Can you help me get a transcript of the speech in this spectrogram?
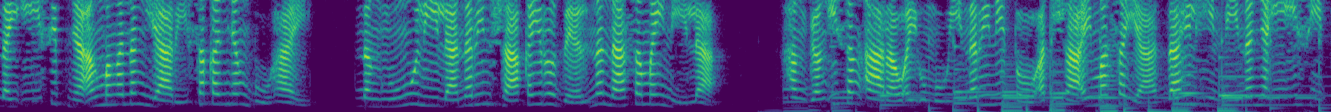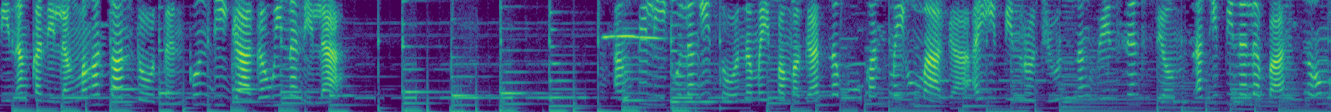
Naiisip niya ang mga nangyari sa kanyang buhay. Nangungulila na rin siya kay Rodel na nasa Maynila. Hanggang isang araw ay umuwi na rin ito at siya ay masaya dahil hindi na niya iisipin ang kanilang mga sandotan kundi gagawin na nila. Na may pamagat na bukas may umaga ay ipinroduce ng Vincent Films at ipinalabas noong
